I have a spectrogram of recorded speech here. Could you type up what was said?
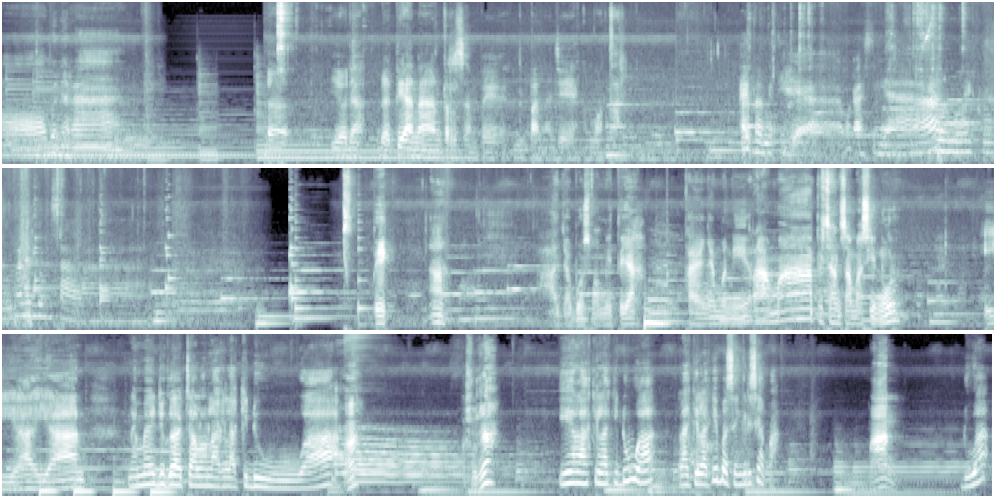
Oh beneran. Ya udah, berarti anak antar sampai depan aja ya ke motor. Eh pamit ya. Ya, makasih ya. Assalamualaikum. Waalaikumsalam. Pik. Ah. Aja bos mami teh ya. Kayaknya meni ramah pisan sama si Nur. Iya, Yan. Namanya juga calon laki-laki dua. Maksudnya? Iya, laki-laki dua. Laki-laki bahasa Inggris siapa? Man, Dua?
